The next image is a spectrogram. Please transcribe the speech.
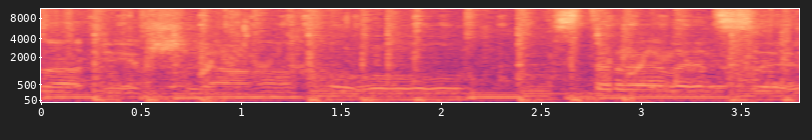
поза шляху стрелиці.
